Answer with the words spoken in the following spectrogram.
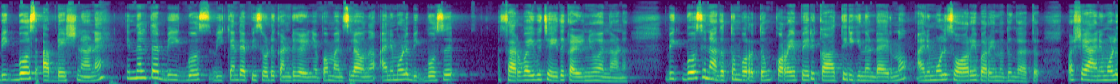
ബിഗ് ബോസ് അപ്ഡേഷനാണ് ഇന്നലത്തെ ബിഗ് ബോസ് വീക്കെൻഡ് എപ്പിസോഡ് കണ്ടു കഴിഞ്ഞപ്പോൾ മനസ്സിലാവുന്ന അനിമോൾ ബിഗ് ബോസ് സർവൈവ് ചെയ്ത് കഴിഞ്ഞു എന്നാണ്. ബിഗ് ബോസിനകത്തും പുറത്തും കുറേ പേര് കാത്തിരിക്കുന്നുണ്ടായിരുന്നു. അനിമോൾ സോറി പറയുന്നതും കാത്ത്. പക്ഷേ അനിമോൾ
